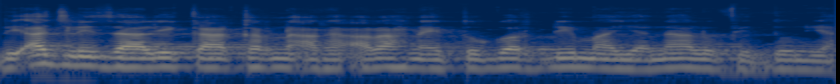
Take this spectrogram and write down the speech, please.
Li ajli zalika karena arah-arahna itu gordima yanalu fid dunya.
